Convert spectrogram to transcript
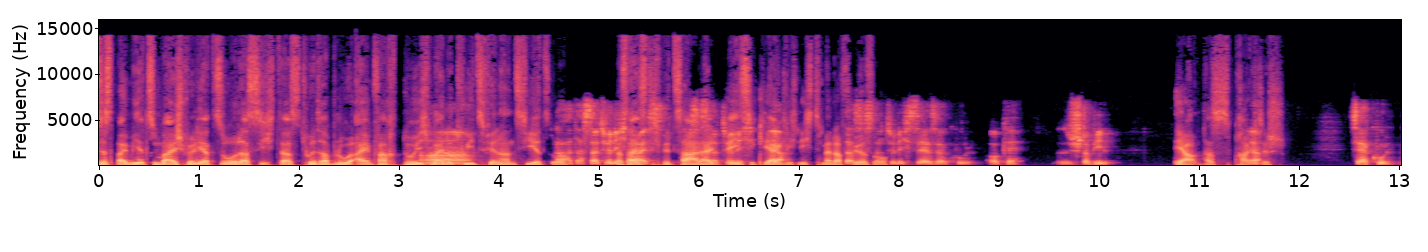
Ist es bei mir zum Beispiel jetzt so, dass sich das Twitter Blue einfach durch Ah. meine Tweets finanziert. So. ah, das ist natürlich das heißt, nice. ich bezahle Das halt basically ja, eigentlich nichts mehr Das dafür. ist So. natürlich sehr, sehr cool. Okay, das ist stabil. Ja, das ist praktisch. Sehr cool.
